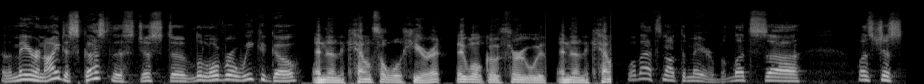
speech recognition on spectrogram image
The mayor and I discussed this just a little over a week ago. And then the council will hear it. They will go through with, and then the council. Well, that's not the mayor, but let's uh, let's just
